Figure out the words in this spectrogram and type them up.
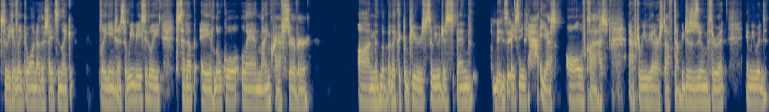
so we could like go on to other sites and like play games. And so we basically set up a local LAN Minecraft server on the like the computers. So we would just spend Amazing. Basically, yes, all of class after we would get our stuff done, we just zoom through it and we would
